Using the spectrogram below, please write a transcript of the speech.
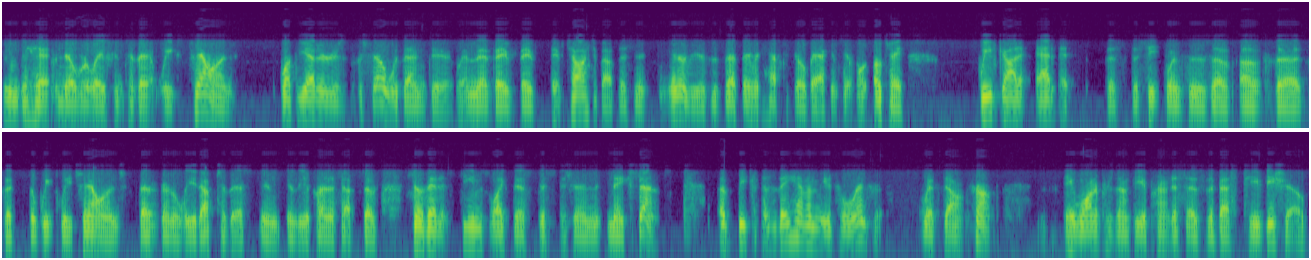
seemed to have no relation to that week's challenge. What the editors of the show would then do, and that they've, they've, they've talked about this in interviews, is that they would have to go back and say, well, okay, we've got to edit the, the sequences of, of the, the, the weekly challenge that are going to lead up to this in, in the Apprentice episode so that it seems like this decision makes sense uh, because they have a mutual interest with Donald Trump. They want to present The Apprentice as the best TV show.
